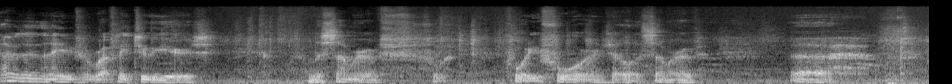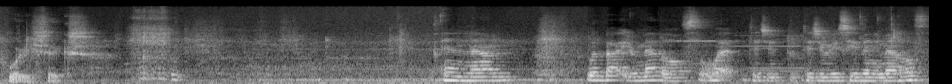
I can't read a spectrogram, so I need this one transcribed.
I was in the Navy for roughly two years, from the summer of '44 until the summer of uh, 46. And um, what about your medals? What did you did you receive any medals?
